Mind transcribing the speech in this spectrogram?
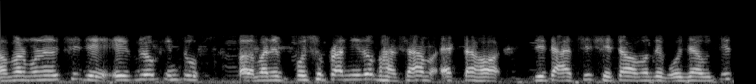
আমার মনে হচ্ছে যে এগুলো কিন্তু মানে পশু প্রাণীরও ভাষা একটা হ- যেটা আছে সেটাও আমাদের বোঝা উচিত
